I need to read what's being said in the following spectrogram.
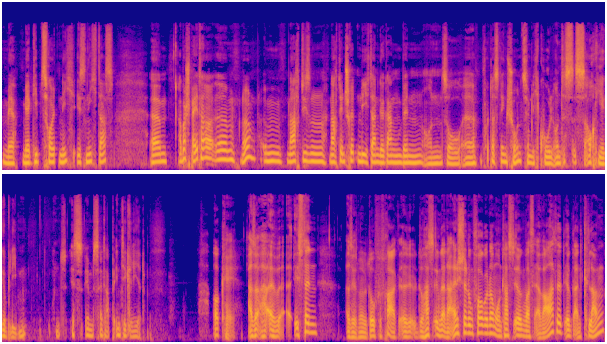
mehr mehr gibt's heute nicht, ist nicht das. Ähm, aber später, ähm, ne, ähm, nach diesen, nach den Schritten, die ich dann gegangen bin und so, äh, wurde das Ding schon ziemlich cool und es ist auch hier geblieben und ist im Setup integriert. Okay. Also äh, ist denn, also jetzt mal doof gefragt, äh, du hast irgendeine Einstellung vorgenommen und hast irgendwas erwartet, irgendein Klang,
